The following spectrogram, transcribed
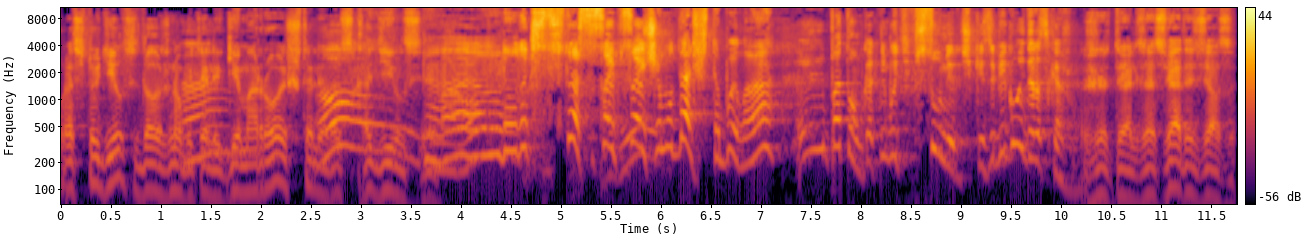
Простудился, должно быть, или геморрой, что ли, расходился. А, ну так что, Сосой Псой, чему дальше-то было, а? Э, Потом как-нибудь в сумеречке забегу и да расскажу. Житель за святость взялся.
